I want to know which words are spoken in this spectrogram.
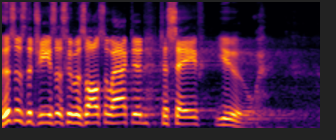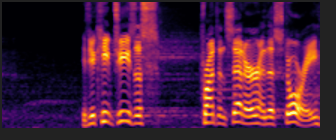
this is the Jesus who has also acted to save you. If you keep Jesus front and center in this story,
